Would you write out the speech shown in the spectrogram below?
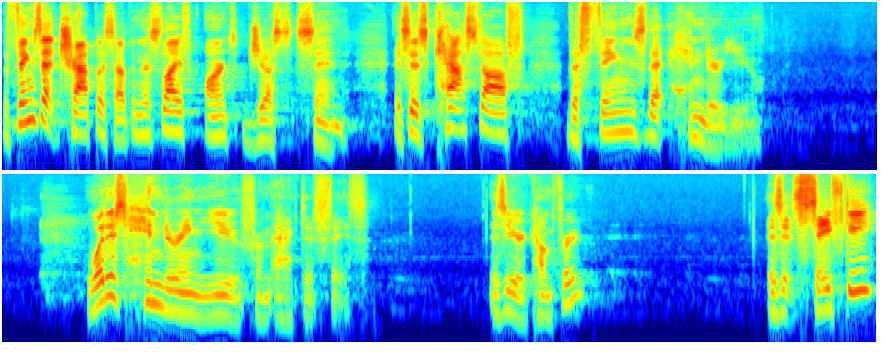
The things that trap us up in this life aren't just sin. It says cast off the things that hinder you. What is hindering you from active faith? Is it your comfort? Is it safety?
